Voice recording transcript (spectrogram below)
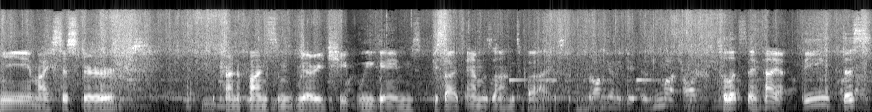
me and my sister are trying to find some very cheap Wii games besides Amazon to buy. So, so let's see. Oh yeah, the this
